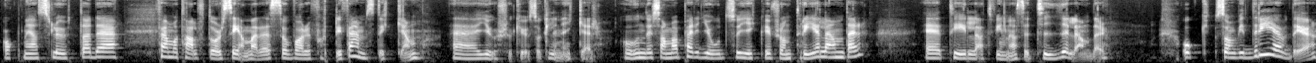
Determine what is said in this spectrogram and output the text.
Och när jag slutade fem och ett halvt år senare så var det 45 stycken eh, djursjukhus och kliniker. Och under samma period så gick vi från tre länder eh, till att finnas i tio länder. Och som vi drev det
